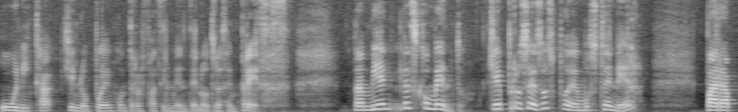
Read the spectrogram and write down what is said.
única que no puede encontrar fácilmente en otras empresas. También les comento qué procesos podemos tener para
